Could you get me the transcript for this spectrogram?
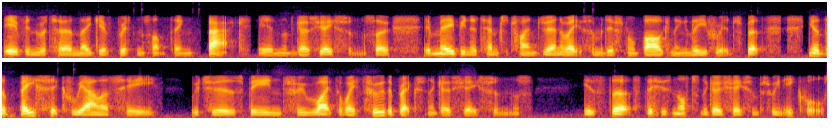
if in return they give Britain something back in the negotiations. So it may be an attempt to try and generate some additional bargaining leverage. But you know, the basic reality which has been true right the way through the Brexit negotiations, is that this is not a negotiation between equals.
